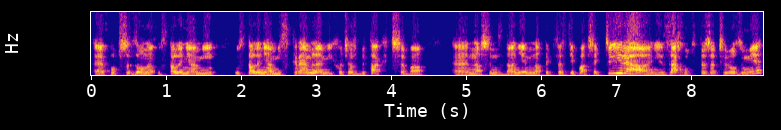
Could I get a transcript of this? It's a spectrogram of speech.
e, poprzedzone ustaleniami, ustaleniami z Kremlem i chociażby tak trzeba e, naszym zdaniem na te kwestie patrzeć. Czyli realnie Zachód te rzeczy rozumie,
